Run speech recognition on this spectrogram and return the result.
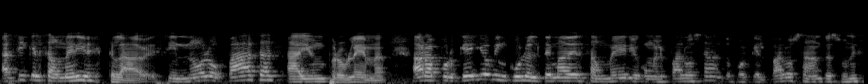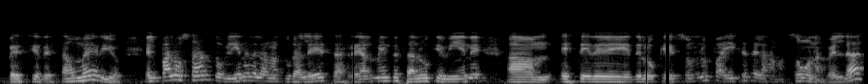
Así que el saumerio es clave. Si no lo pasas, hay un problema. Ahora, ¿por qué yo vinculo el tema del saumerio con el palo santo? Porque el palo santo es una especie de saumerio. El palo santo viene de la naturaleza, realmente es algo que viene este, de, lo que son los países de las Amazonas, ¿verdad?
